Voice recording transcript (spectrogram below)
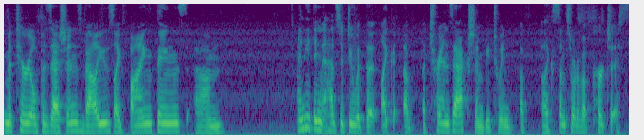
material possessions, values like buying things, um, anything that has to do with the like a, a transaction between a, like some sort of a purchase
